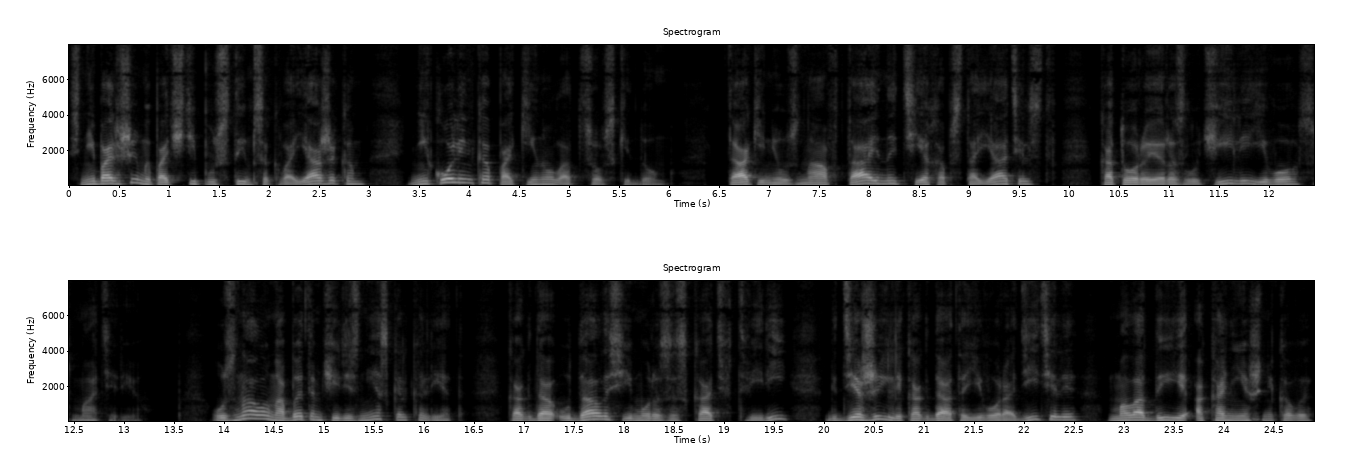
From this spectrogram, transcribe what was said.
с небольшим и почти пустым саквояжиком, Николенька покинул отцовский дом, так и не узнав тайны тех обстоятельств, которые разлучили его с матерью. Узнал он об этом через несколько лет, когда удалось ему разыскать в Твери, где жили когда-то его родители, молодые Оконешниковы,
